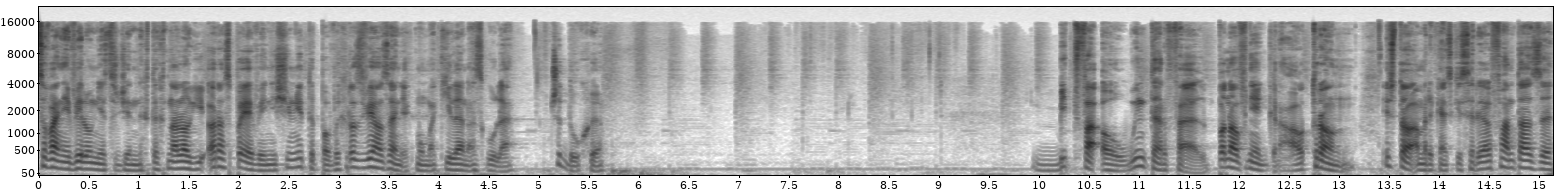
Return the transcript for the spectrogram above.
stosowanie wielu niecodziennych technologii oraz pojawienie się nietypowych rozwiązań, jak mumakile na zgule czy duchy. Bitwa o Winterfell, ponownie gra o tron. Jest to amerykański serial fantazy.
